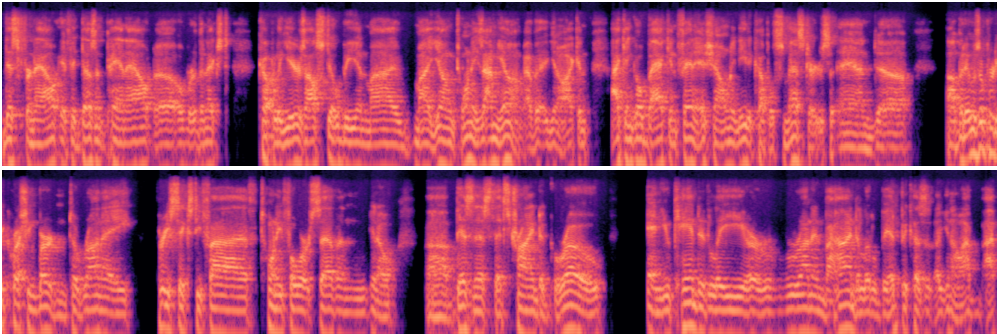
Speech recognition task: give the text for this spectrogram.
this for now. If it doesn't pan out uh, over the next couple of years, I'll still be in my my young 20s. I'm young. I, you know, I can I can go back and finish. I only need a couple semesters, and uh, uh but it was a pretty crushing burden to run a 365 24 7 you know uh, business that's trying to grow and you candidly are running behind a little bit because uh, you know I, I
